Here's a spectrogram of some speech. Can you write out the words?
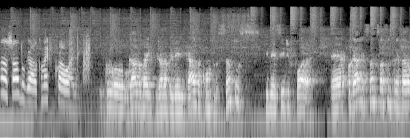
Não, só o do Galo, como é que ficou a ordem? O Galo vai jogar primeiro em casa contra o Santos e decide fora. É, o Galo e o Santos só se enfrentaram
